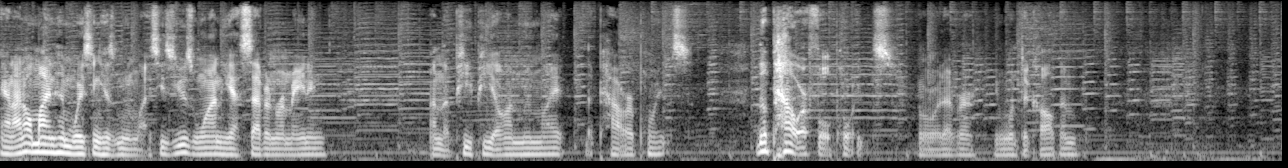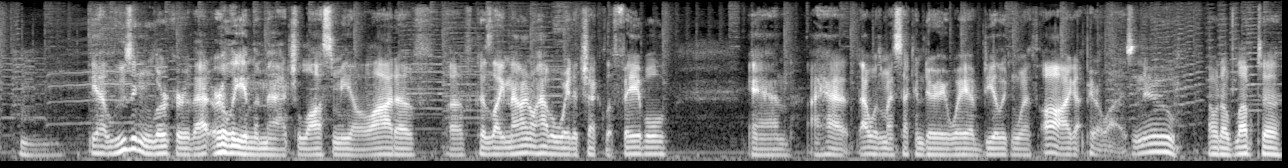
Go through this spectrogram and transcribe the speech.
And I don't mind him wasting his Moonlights. He's used one, he has seven remaining on the PP on Moonlight, the power points. The powerful points, or whatever you want to call them. Hmm. Yeah, losing Lurker that early in the match lost me a lot of, of because like now I don't have a way to check the Fable, and I had that was my secondary way of dealing with. Oh, I got paralyzed. No, I would have loved to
